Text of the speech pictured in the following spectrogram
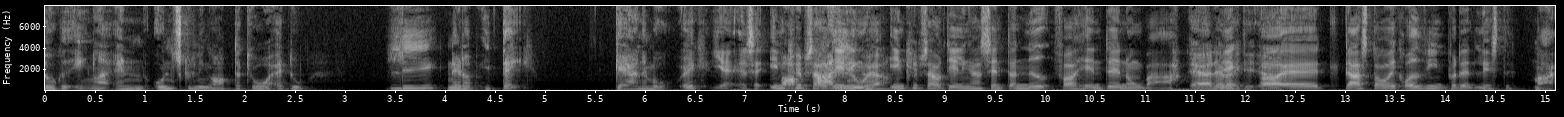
dukkede en eller anden undskyldning op, der gjorde, at du lige netop i dag gerne må, ikke? Ja, altså indkøbsafdelingen, indkøbsafdelingen har sendt dig ned for at hente nogle varer. Ja, det er ikke? rigtigt. Ja. Og øh, der står ikke rødvin på den liste. Nej,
